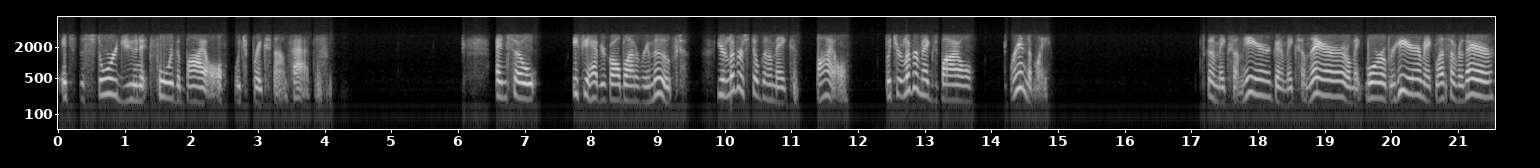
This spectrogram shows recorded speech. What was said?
it's the storage unit for the bile, which breaks down fats. And so, if you have your gallbladder removed, your liver is still going to make bile, but your liver makes bile randomly. It's going to make some here, going to make some there. It'll make more over here, make less over there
